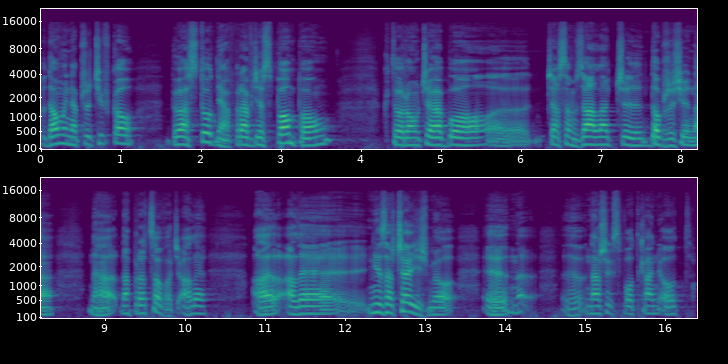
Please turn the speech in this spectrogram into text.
w domu i naprzeciwko była studnia, wprawdzie z pompą, którą trzeba było czasem zalać, czy dobrze się na, na, napracować, ale, ale nie zaczęliśmy naszych spotkań od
